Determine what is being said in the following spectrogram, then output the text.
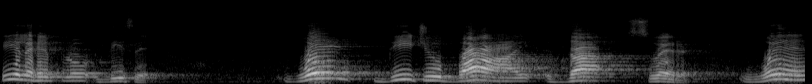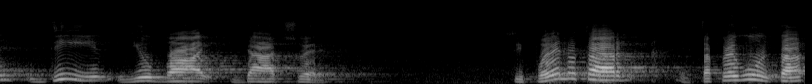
Y el ejemplo dice, When did you buy that sweater? When did you buy that sweater? Si pueden notar, esta pregunta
